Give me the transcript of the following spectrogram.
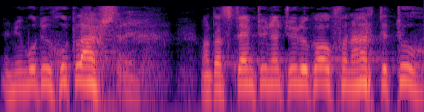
En nu moet u goed luisteren, want dat stemt u natuurlijk ook van harte toe.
